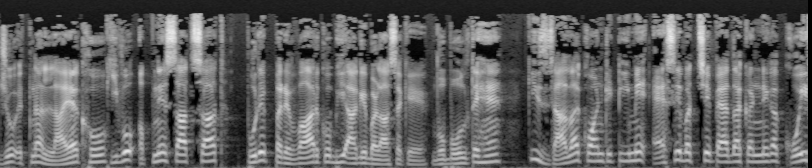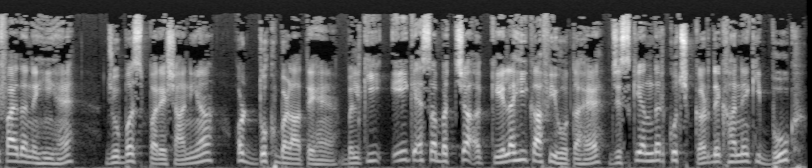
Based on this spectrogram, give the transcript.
जो इतना लायक हो कि वो अपने साथ साथ पूरे परिवार को भी आगे बढ़ा सके। वो बोलते हैं कि ज़्यादा क्वांटिटी में ऐसे बच्चे पैदा करने का कोई फ़ायदा नहीं है, जो बस परेशानियाँ और दुख बढ़ाते हैं, बल्कि एक ऐसा बच्चा अकेला ही काफ़ी होता है, जिसके अंदर कुछ कर दिखाने की भूख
